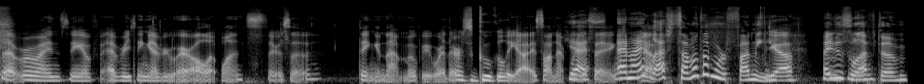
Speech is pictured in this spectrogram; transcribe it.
That reminds me of Everything Everywhere All at Once. There's a thing in that movie where there's googly eyes on everything. yes. And I Yeah. left some of them were funny. Yeah. I just Mhm. left them.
